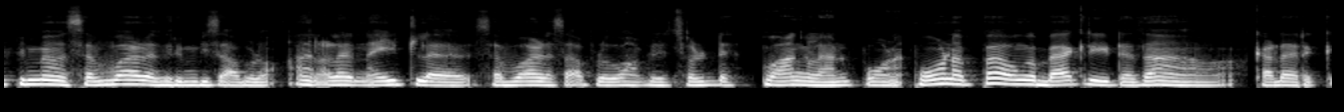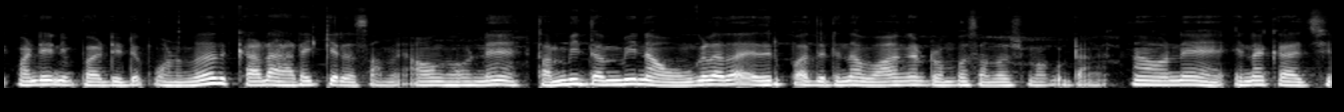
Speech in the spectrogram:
எப்பயுமே அவன் செவ்வாழை விரும்பி சாப்பிடுவான். அதனால் நைட்டில் செவ்வாழை சாப்பிடுவான் அப்படின்னு சொல்லிட்டு வாங்கலான்னு போனேன். போனப்போ அவங்க பேக்கரி கிட்ட தான் கடை இருக்குது வண்டியை நிப்பாட்டிட்டு போனபோது அது கடை அடைக்கிற சமயம். அவங்க ஒன்று தம்பி தம்பி நான் உங்களை தான் எதிர்பார்த்துட்டு இருந்தால் வாங்கன்னு ரொம்ப சந்தோஷமாக கூப்பிட்டாங்க. நான் ஒன்று என்னக்காச்சு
